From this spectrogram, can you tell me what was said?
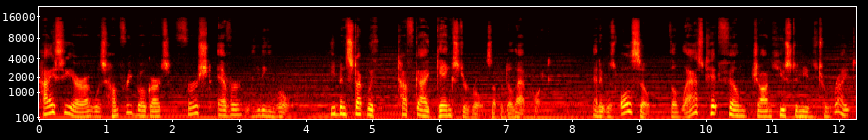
High Sierra was Humphrey Bogart's first ever leading role. He'd been stuck with tough guy gangster roles up until that point, and it was also the last hit film John Huston needed to write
